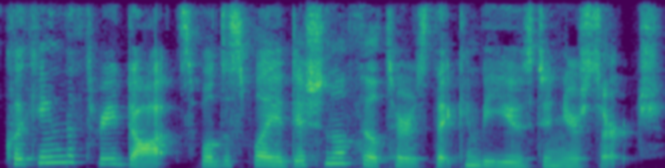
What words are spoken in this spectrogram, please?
clicking the three dots will display additional filters that can be used in your search.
